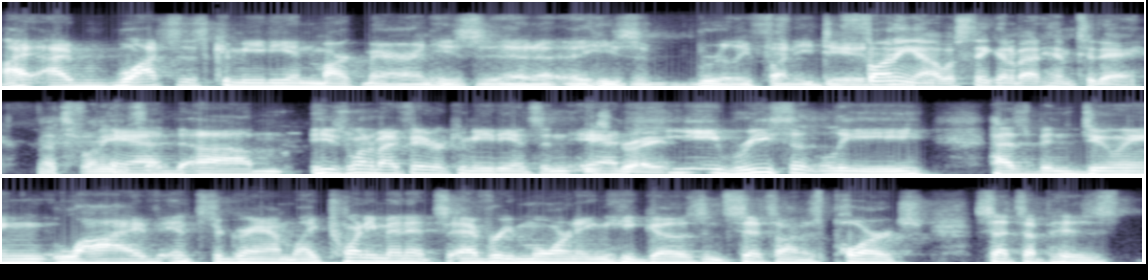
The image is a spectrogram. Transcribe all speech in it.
I, I watched this comedian Marc Maron. He's a, he's a really funny dude. Funny, I was thinking about him today. That's funny. And um, he's one of my favorite comedians. And, he's and great. he recently has been doing live Instagram, like 20 minutes every morning. He goes and sits on his porch, sets up his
